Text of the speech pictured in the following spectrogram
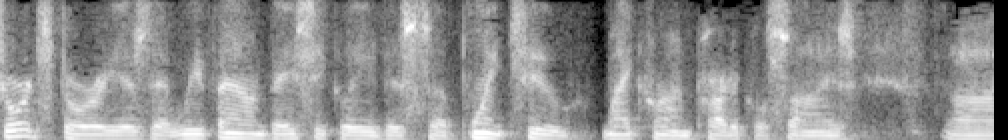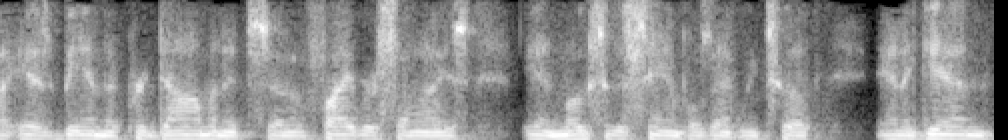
short story is that we found basically this uh, 0.2 micron particle size uh, as being the predominant fiber size in most of the samples that we took. And again,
